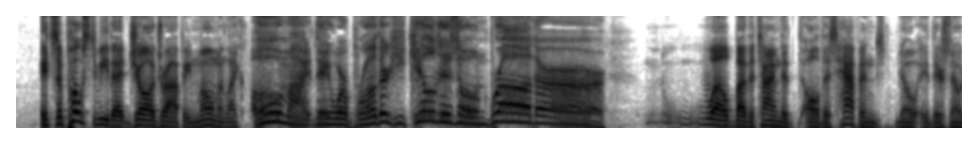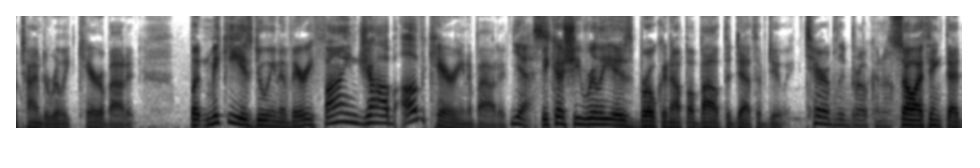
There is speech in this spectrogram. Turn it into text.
it's supposed to be that jaw dropping moment like, oh my, they were brother. He killed his own brother. Well, by the time that all this happened, no, there's no time to really care about it. But Mickey is doing a very fine job of caring about it. Yes. Because she really is broken up about the death of Dewey. Terribly broken up. So I think that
